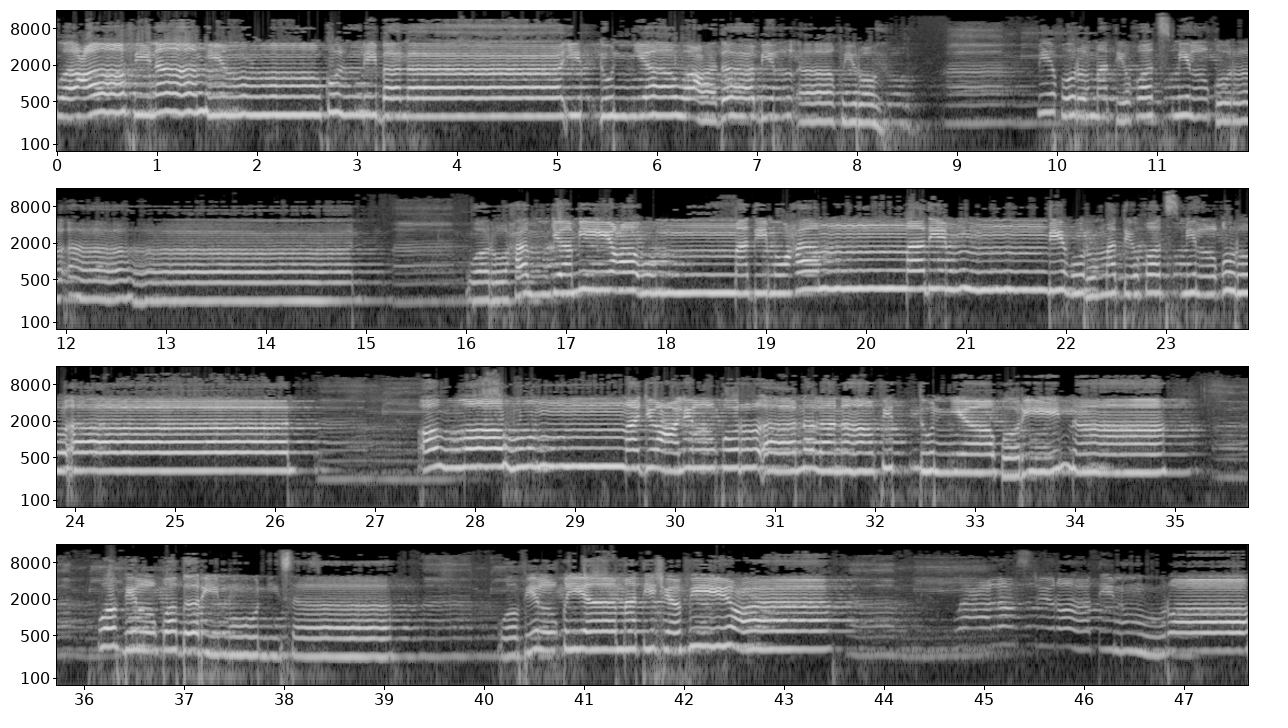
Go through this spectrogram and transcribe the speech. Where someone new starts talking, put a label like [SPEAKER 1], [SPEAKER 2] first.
[SPEAKER 1] وعافنا من كل بلاء الدنيا وعذاب الآخرة. بحرمة ختم القرآن. وارحم جميع أمة محمد بحرمة ختم القرآن. الدنيا قرينا وفي القبر مونسا وفي القيامة شفيعا وعلى الصراط نورا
